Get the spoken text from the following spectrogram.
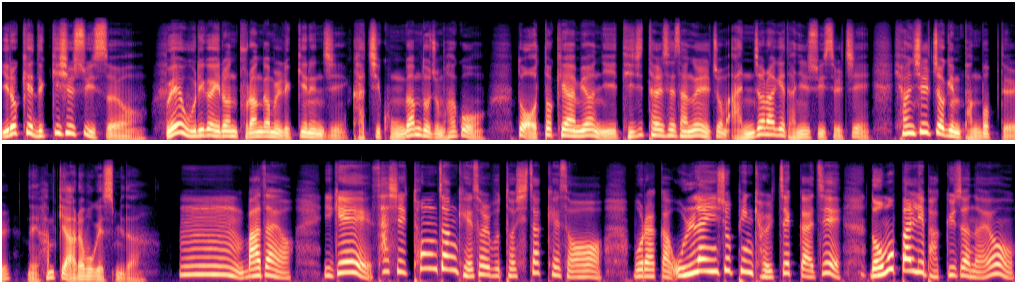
이렇게 느끼실 수 있어요. 왜 우리가 이런 불안감을 느끼는지 같이 공감도 좀 하고 또 어떻게 하면 이 디지털 세상을 좀 안전하게 다닐 수 있을지 현실적인 방법들 네, 함께 알아보겠습니다. 음, 맞아요. 이게 사실 통장 개설부터 시작해서 뭐랄까 온라인 쇼핑 결제까지 너무 빨리 바뀌잖아요.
